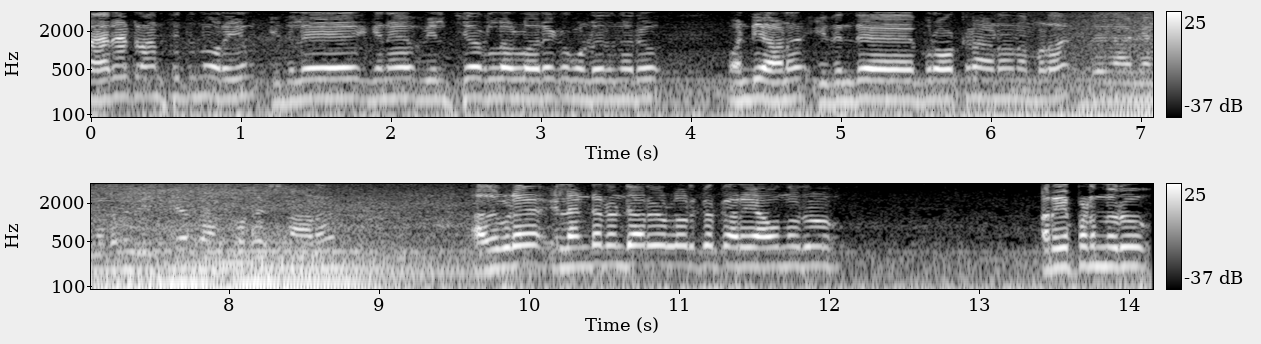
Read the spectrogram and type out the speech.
പാരാ ട്രാൻസിറ്റ് എന്ന് പറയും. ഇതിൽ ഇങ്ങനെ വീൽ ചെയറിലുള്ളവരെയൊക്കെ കൊണ്ടുവരുന്ന ഒരു വണ്ടിയാണ്. ഇതിന്റെ ബ്രോക്കറാണ് നമ്മൾ ഞങ്ങളുടെ വീൽ ചെയർ ട്രാൻസ്പോർട്ടേഷൻ ആണ് അതിവിടെ ലണ്ടൻ ഉള്ളവർക്കൊക്കെ അറിയാവുന്ന ഒരു അറിയപ്പെടുന്ന ഒരു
